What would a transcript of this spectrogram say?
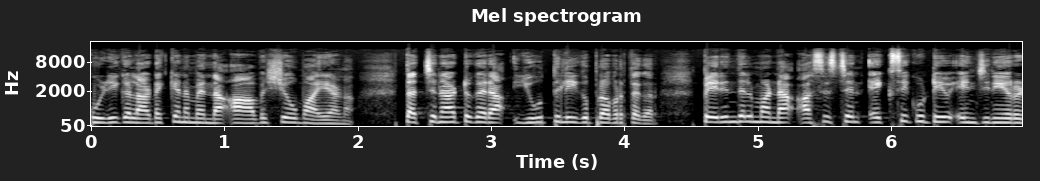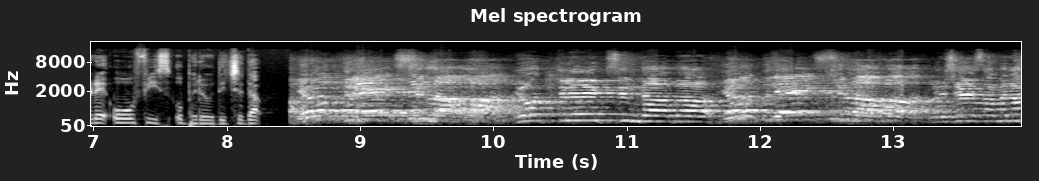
കുഴികൾ അടയ്ക്കണമെന്ന ആവശ്യവുമായാണ്. തച്ചനാട്ടുകര യൂത്ത് ലീഗ് പ്രവർത്തകർ പെരിന്തൽമണ്ണ അസിസ്റ്റന്റ് എക്സിക്യൂട്ടീവ് എഞ്ചിനീയറുടെ ഓഫീസ് ഉപരോധിച്ചത്. യൂത്ത് ലീഗ് സിന്ദാബാദ്. യൂത്ത് ലീഗ് സിന്ദാബാദ്. യൂത്ത് ലീഗ് സിന്ദാബാദ്. റഷ്യ സമരം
